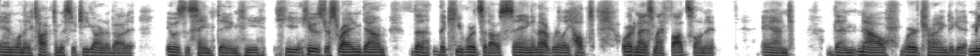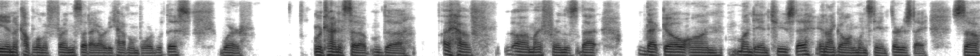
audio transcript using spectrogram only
And when I talked to Mr. Teagarden about it, it was the same thing. He he he was just writing down the the keywords that I was saying, and that really helped organize my thoughts on it. And then now we're trying to get me and a couple of my friends that I already have on board with this, where we're trying to set up the. I have uh, my friends that that go on Monday and Tuesday, and I go on Wednesday and Thursday. So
